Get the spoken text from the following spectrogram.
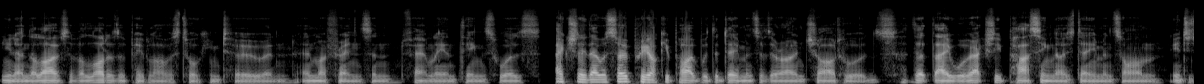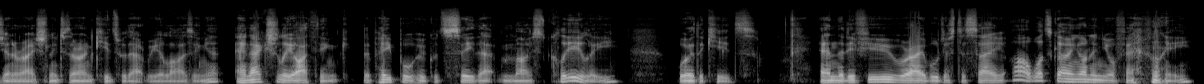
you know, in the lives of a lot of the people I was talking to and, and my friends and family and things was actually they were so preoccupied with the demons of their own childhoods that they were actually passing those demons on intergenerationally to their own kids without realizing it. And actually, I think the people who could see that most clearly were the kids. And that if you were able just to say, oh, what's going on in your family,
